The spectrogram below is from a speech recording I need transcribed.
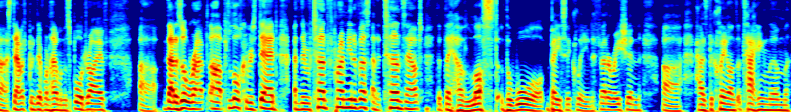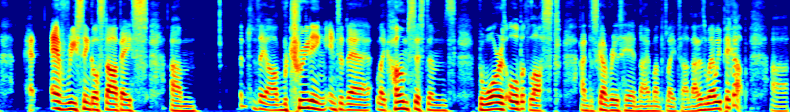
Uh, Stamets brings everyone home on the Spore Drive. Uh, that is all wrapped up. Lorca is dead, and they return to the Prime Universe. And it turns out that they have lost the war. Basically, the Federation uh, has the Klingons attacking them every single starbase. Um, they are retreating into their like home systems. The war is all but lost, and Discovery is here nine months later. That is where we pick up. Uh,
